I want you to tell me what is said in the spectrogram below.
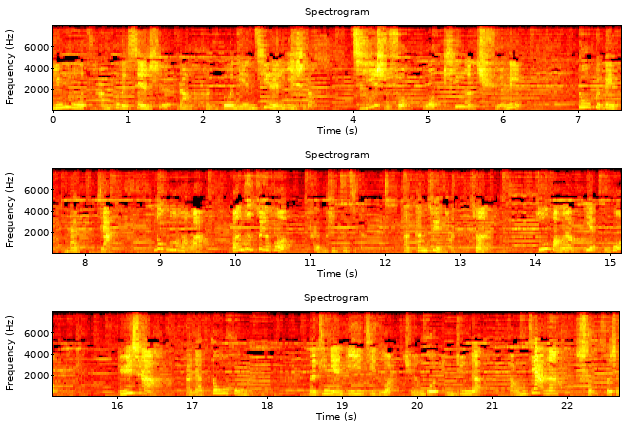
一幕幕残酷的现实，让很多年轻人意识到，即使说我拼了全力，都会被房贷绑架，弄不好啊，房子最后还不是自己的，那干脆躺平算了，租房啊也不过。于是啊，大家都不买。那今年第一季度啊，全国平均的房价呢，首次是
